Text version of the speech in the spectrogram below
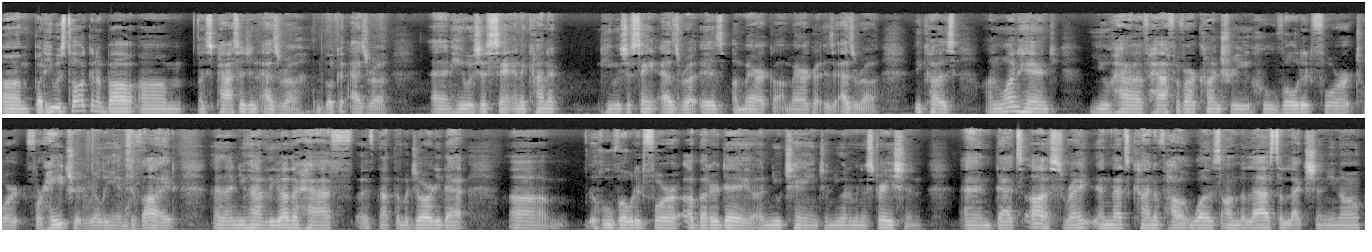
um, but he was talking about um, this passage in Ezra, in the book of Ezra, and he was just saying, and it kind of he was just saying Ezra is America, America is Ezra, because on one hand you have half of our country who voted for for, for hatred really and divide, and then you have the other half, if not the majority, that um, who voted for a better day, a new change, a new administration. And that's us, right? And that's kind of how it was on the last election. You know,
